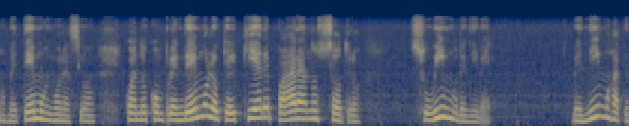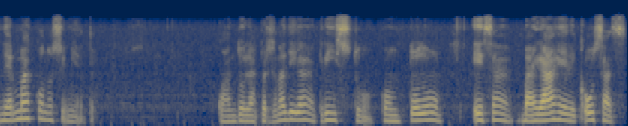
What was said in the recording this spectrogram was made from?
nos metemos en oración, cuando comprendemos lo que Él quiere para nosotros, subimos de nivel. Venimos a tener más conocimiento. Cuando las personas llegan a Cristo con todo ese bagaje de cosas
